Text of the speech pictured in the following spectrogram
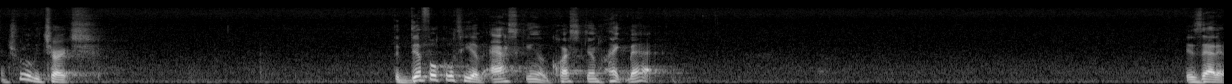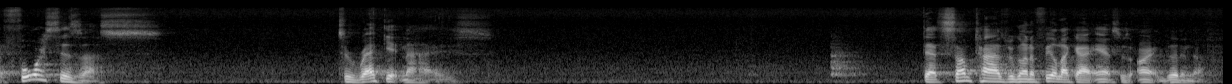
And truly, church, the difficulty of asking a question like that is that it forces us to recognize that sometimes we're going to feel like our answers aren't good enough.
